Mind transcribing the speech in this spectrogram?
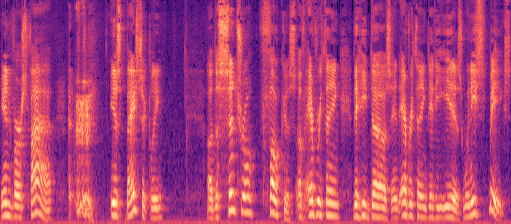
in verse 5 is basically uh, the central focus of everything that he does and everything that he is. When he speaks,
